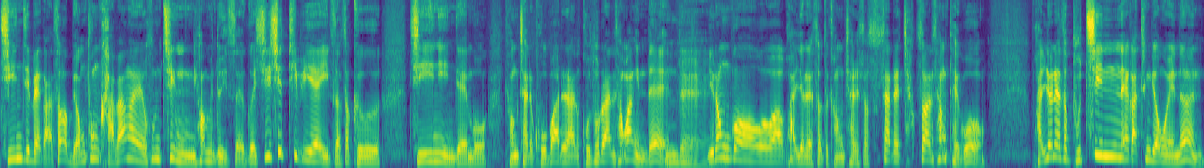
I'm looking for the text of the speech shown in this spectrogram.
지인 집에 가서 명품 가방을 훔친 혐의도 있어요. 그 CCTV에 있어서 그 지인이 이제 뭐 경찰에 고발을 한, 고소를 한 상황인데 네. 이런 거와 관련해서도 경찰에서 수사를 착수한 상태고 관련해서 부친 애 같은 경우에는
